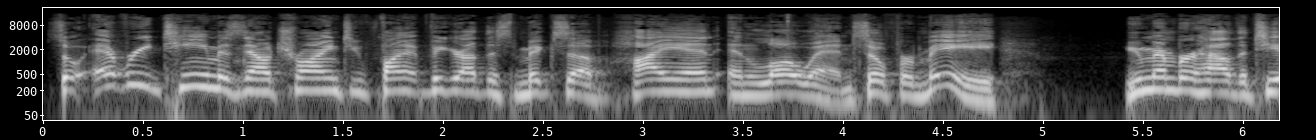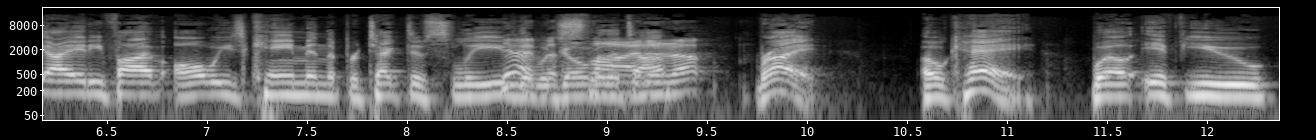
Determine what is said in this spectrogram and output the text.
So every team is now trying to find figure out this mix of high end and low end. So for me, you remember how the TI 85 always came in the protective sleeve Yeah, that would go over the top? it up. Right. Okay. Well, if you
